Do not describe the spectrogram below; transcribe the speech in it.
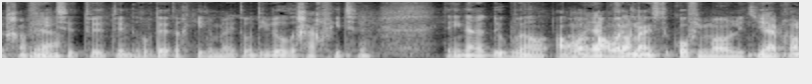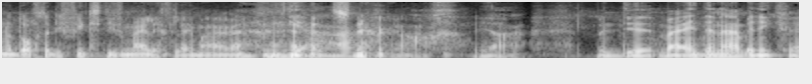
gaan fietsen. tw- 20 of 30 kilometer, want die wilde graag fietsen. Ik denk, nou, dat doe ik wel. Alle, Oh, allerkleinste koffiemolentje. Je hebt gewoon een dochter die fietst, die van mij ligt alleen maar. eh, Ja, ach, ja. Maar, de, maar en daarna ben ik, eh,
